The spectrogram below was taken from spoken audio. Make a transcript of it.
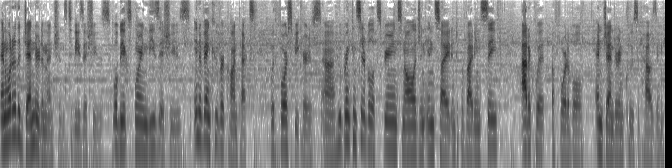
And what are the gender dimensions to these issues? We'll be exploring these issues in a Vancouver context with four speakers uh, who bring considerable experience, knowledge, and insight into providing safe, adequate, affordable, and gender inclusive housing.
